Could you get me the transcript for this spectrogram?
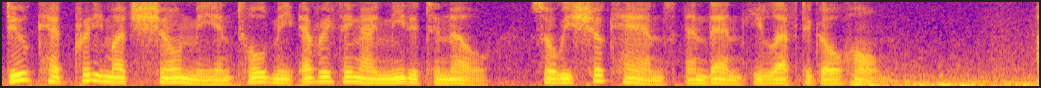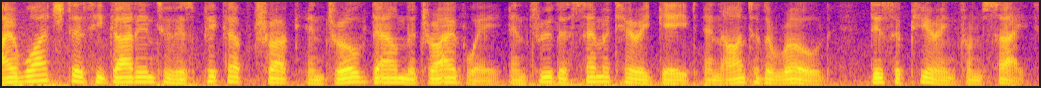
Duke had pretty much shown me and told me everything I needed to know, so we shook hands and then he left to go home. I watched as he got into his pickup truck and drove down the driveway and through the cemetery gate and onto the road, disappearing from sight.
